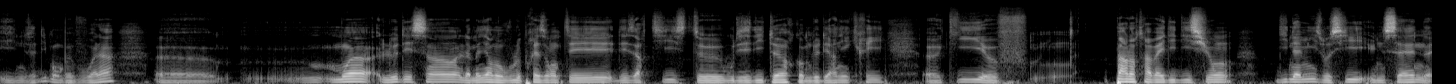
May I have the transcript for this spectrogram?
il nous a dit, bon ben voilà, moi, le dessin, la manière dont vous le présentez, des artistes euh, ou des éditeurs comme Le Dernier Cri, euh, qui, euh, par leur travail d'édition, dynamisent aussi une scène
